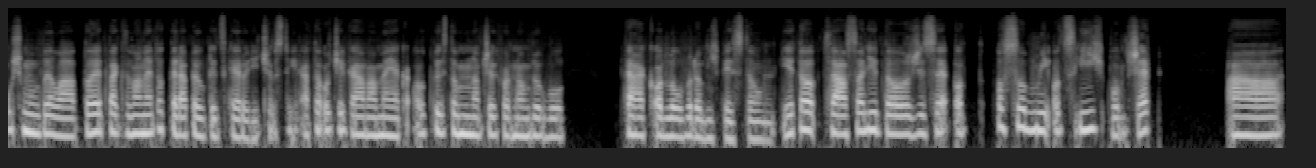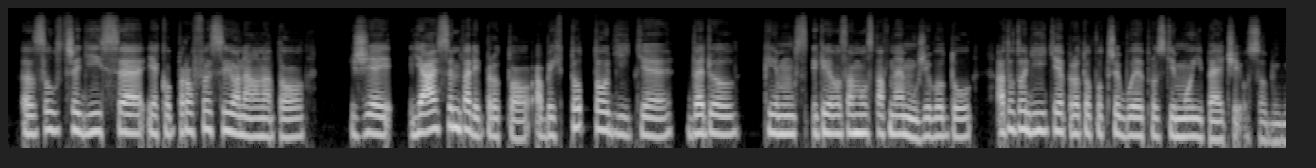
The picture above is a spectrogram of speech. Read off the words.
už mluvila. To je takzvané to terapeutické rodičovství. A to očekáváme jak od pěstounu na přechodnou dobu, tak od dlouhodobých pěstounů. Je to v zásadě to, že se od osobní, od svých potřeb a e, soustředí se jako profesionál na to, že já jsem tady proto, abych toto dítě vedl k, jemu, k jeho samostatnému životu a toto dítě proto potřebuje prostě moji péči osobní.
